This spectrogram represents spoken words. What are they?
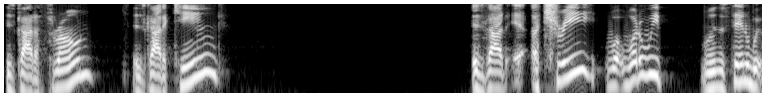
Is God a throne? Is God a king? Is God a tree? What, what are we, we understand? We,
